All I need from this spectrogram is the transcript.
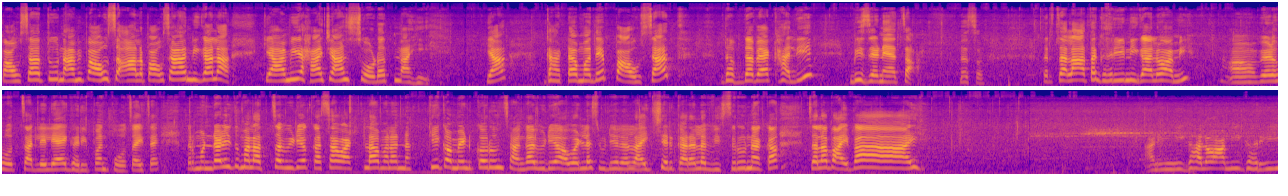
पावसातून आम्ही पाऊस आला पावसाळा निघाला की आम्ही हा चान्स सोडत नाही. या घाटामध्ये पावसात धबधब्याखाली भिजण्याचा. असं तर चला आता घरी निघालो आम्ही. वेळ होत चाललेली आहे घरी पण पोहोचायचं आहे तर मंडळी तुम्हाला आजचा व्हिडिओ कसा वाटला मला नक्की कमेंट करून सांगा. व्हिडिओ आवडल्यास व्हिडिओला लाईक शेअर करायला विसरू नका. चला बाय बाय आणि निघालो आम्ही घरी.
